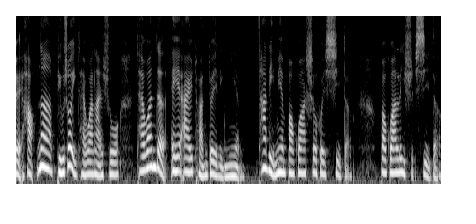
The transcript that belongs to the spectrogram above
对，好，那比如说以台湾来说，台湾的 AI 团队里面，它里面包括社会系的，包括历史系的。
